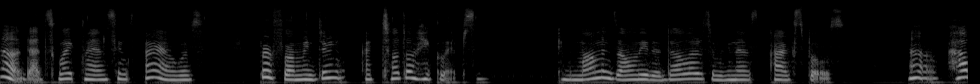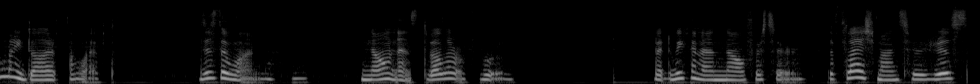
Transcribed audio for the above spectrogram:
Oh, that's why cleansings are was performing during a total eclipse. In moments only the dollar's weakness are exposed. Oh, how many dollars are left? This is the one, known as Dweller of Wood. But we cannot know for sure. The Fleshmancer just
